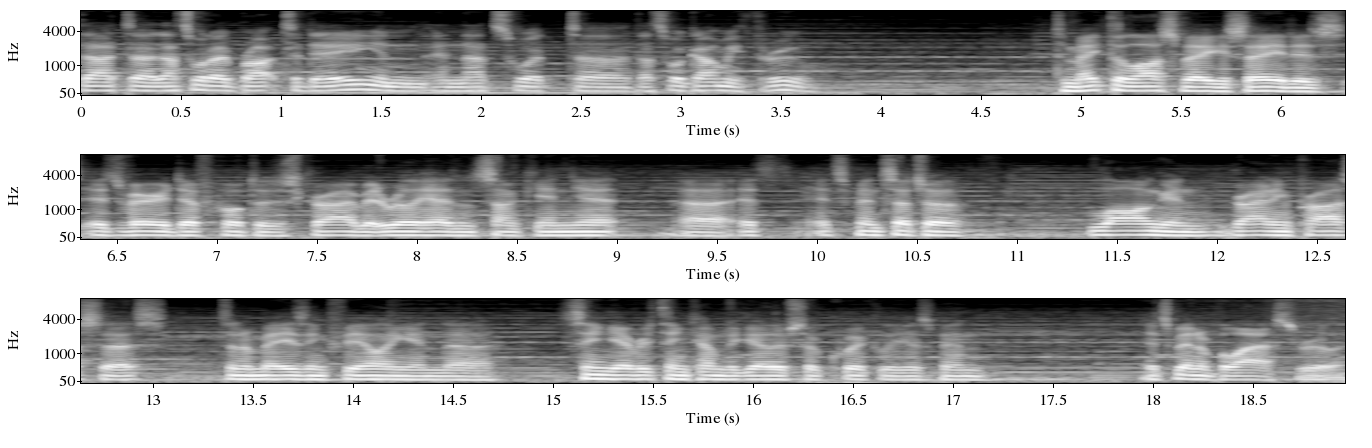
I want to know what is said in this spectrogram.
That uh, that's what I brought today, and and that's what uh, that's what got me through. To make the Las Vegas 8 is, is very difficult to describe. It really hasn't sunk in yet. Uh, it's, it's been such a long and grinding process. It's an amazing feeling, and uh, seeing everything come together so quickly has been, it's been a blast, really.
